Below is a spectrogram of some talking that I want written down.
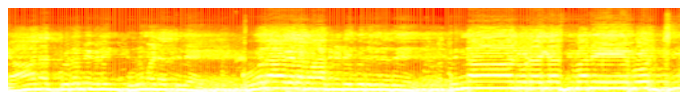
ஞான துறவிகளின் திருமணத்திலே கோலாகலமாக நடைபெறுகிறது. பின்னானுடைய சிவனே போற்றி.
